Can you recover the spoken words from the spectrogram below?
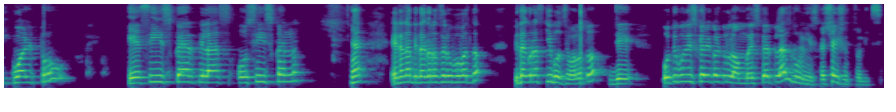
equal to AC square plus OC square না? হ্যাঁ এটা না পিথাগোরাসের উপপাদ্য? পিথাগোরাস কি বলছে বলতো? যে অতিভুজ স্কোয়ার ইকুয়াল টু লম্ব স্কোয়ার প্লাস ভূমি স্কোয়ার সেই সূত্র লিখছি।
